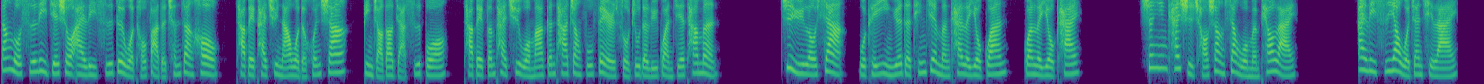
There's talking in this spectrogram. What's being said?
当罗斯利接受爱丽丝对我头发的称赞后，他被派去拿我的婚纱。并找到贾斯伯，他被分派去我妈跟她丈夫费尔所住的旅馆接他们。至于楼下，我可以隐约的听见门开了又关，关了又开，声音开始朝上向我们飘来。爱丽丝要我站起来，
